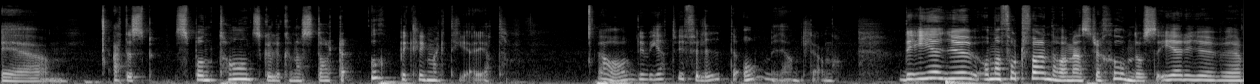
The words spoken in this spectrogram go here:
Eh, att det sp spontant skulle kunna starta upp i klimakteriet. Ja, det vet vi för lite om egentligen. Det är ju, om man fortfarande har menstruation då, så är det ju eh,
